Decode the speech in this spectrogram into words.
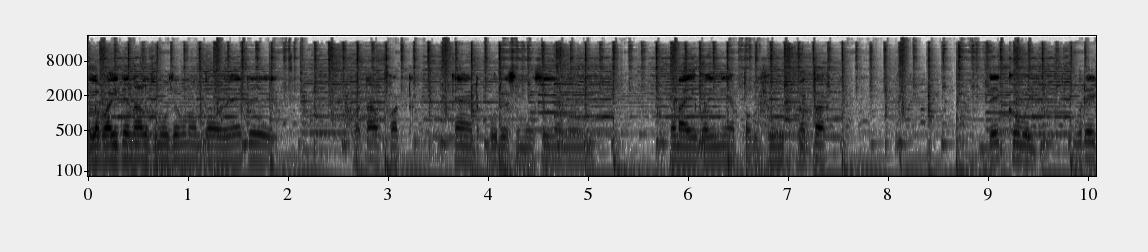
ਹਲਵਾਈ ਦੇ ਨਾਲ ਸਮੋਸੇ ਬਣਾਉਂਦਾ ਹੋਇਆ ਤੇ ਫਟਾਫਟ ਘੈਂਟ ਪੂਰੇ ਸਮੋਸੇ ਜਾਨੂੰ ਬਣਾਏ ਬਾਈ ਨੇ ਆਪਾਂ ਮਸ਼ਹੂਰ ਕਰਤਾ। ਦੇਖੋ ਬਈ ਪੂਰੇ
